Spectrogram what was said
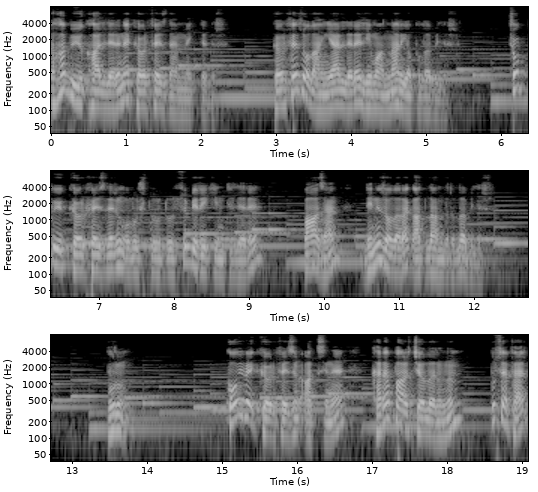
daha büyük hallerine körfez denmektedir. Körfez olan yerlere limanlar yapılabilir. Çok büyük körfezlerin oluşturduğu su birikintileri bazen deniz olarak adlandırılabilir. Burun Koy ve körfezin aksine kara parçalarının bu sefer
